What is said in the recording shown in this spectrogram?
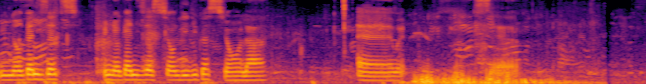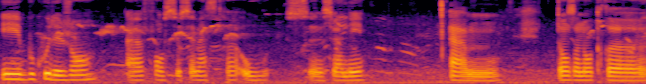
une organisation une organisation d'éducation là. Euh, ouais. Et beaucoup de gens euh, font ce semestre ou ce, année euh, dans un autre,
